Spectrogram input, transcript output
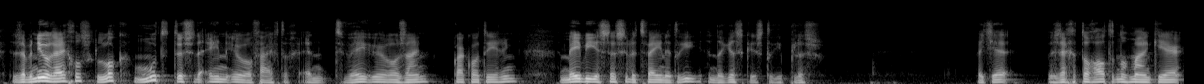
Dus we hebben nieuwe regels. Lock moet tussen de 1,50 euro en 2 euro zijn qua quotering. Maybe is tussen de 2 en de 3 en de risk is 3 plus. Weet je, we zeggen toch altijd nog maar een keer:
